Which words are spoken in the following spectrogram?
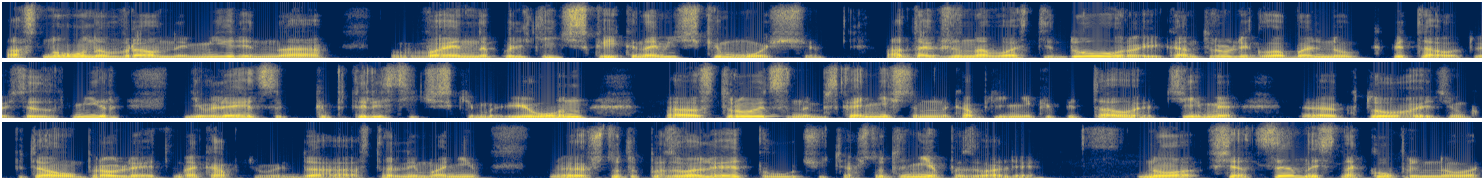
основано в равной мере на военно-политической и экономической мощи, а также на власти доллара и контроле глобального капитала. То есть этот мир является капиталистическим, и он э, строится на бесконечном накоплении капитала теми, э, кто этим капиталом управляет и накапливает. Да, остальным они э, что-то позволяют получить, а что-то не позволяют. Но вся ценность накопленного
